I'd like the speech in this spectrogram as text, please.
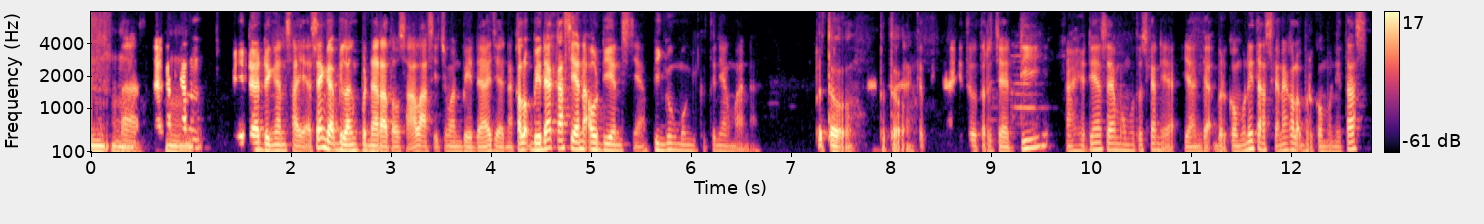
Mm-hmm. Nah, sedangkan mm-hmm. kan beda dengan saya. Saya nggak bilang benar atau salah sih, cuman beda aja. Nah, kalau beda kasihan audiensnya, bingung mau ngikutin yang mana. Betul, betul. Nah, ketika itu terjadi, akhirnya saya memutuskan ya, ya nggak berkomunitas karena kalau berkomunitas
